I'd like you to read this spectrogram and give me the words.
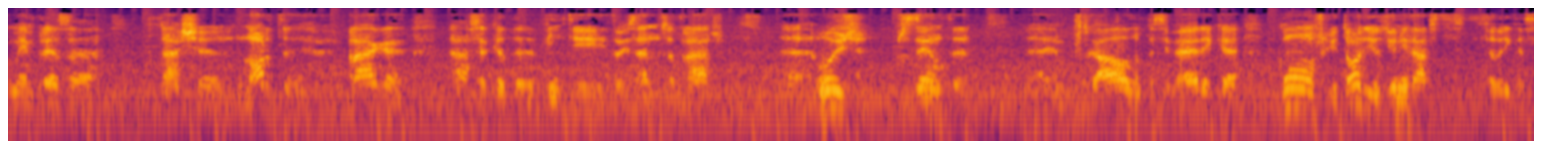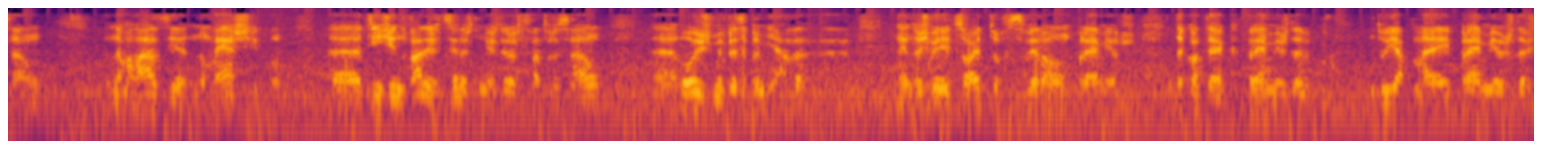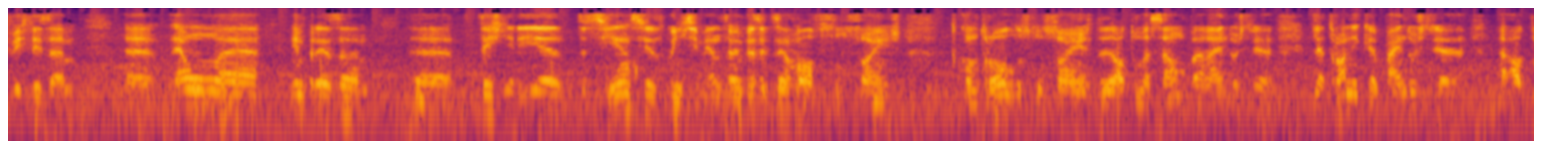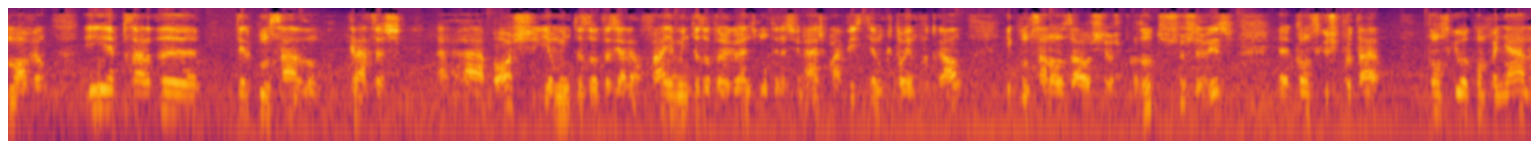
uma empresa nasce no norte, Braga, há cerca de 22 anos atrás, eh, hoje presente eh, em Portugal, na Península Ibérica, com escritórios e unidades de fabricação na Malásia, no México, atingindo várias dezenas de milhões de euros de faturação. Uh, hoje, uma empresa premiada. Uh, em 2018 receberam prémios da Cotec, prémios do IAPMEI, prémios da revista Exame. é uma empresa de engenharia, de ciência, de conhecimento. É uma empresa que desenvolve soluções de controle, soluções de automação para a indústria eletrónica, para a indústria automóvel e apesar de ter começado graças à Bosch e a muitas outras, e à Delphi e a muitas outras grandes multinacionais, como a Visteon, que estão em Portugal e começaram a usar os seus produtos, os seus serviços, eh, conseguiu exportar, conseguiu acompanhar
